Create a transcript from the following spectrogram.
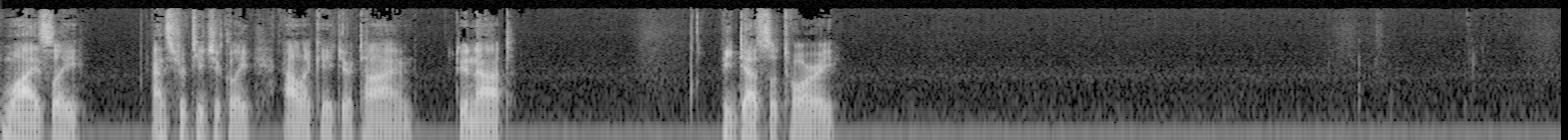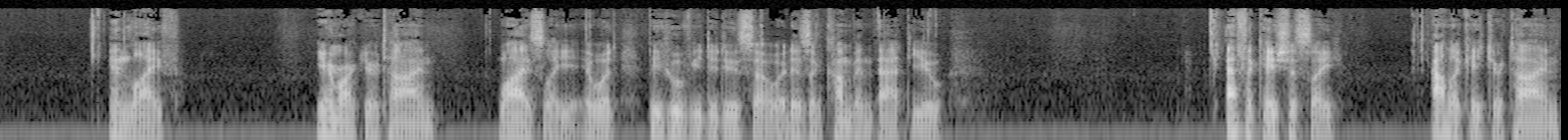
wisely, and strategically allocate your time. Do not be desultory. In life, earmark your time wisely. It would behoove you to do so. It is incumbent that you efficaciously allocate your time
